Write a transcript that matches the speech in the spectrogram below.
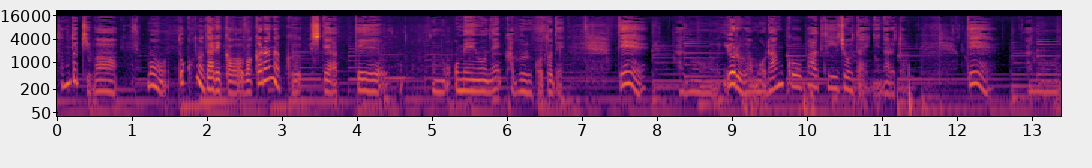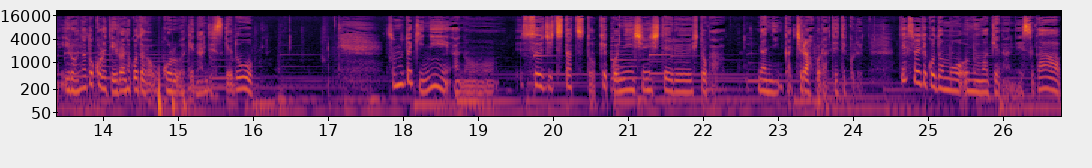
その時はもうどこの誰かは分からなくしてあってそのお面をねかぶることでであの夜はもう乱交パーティー状態になると。であのいろんなところでいろんなことが起こるわけなんですけどその時にあの数日経つと結構妊娠している人が何人かちらほら出てくるでそれで子供を産むわけなんですが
